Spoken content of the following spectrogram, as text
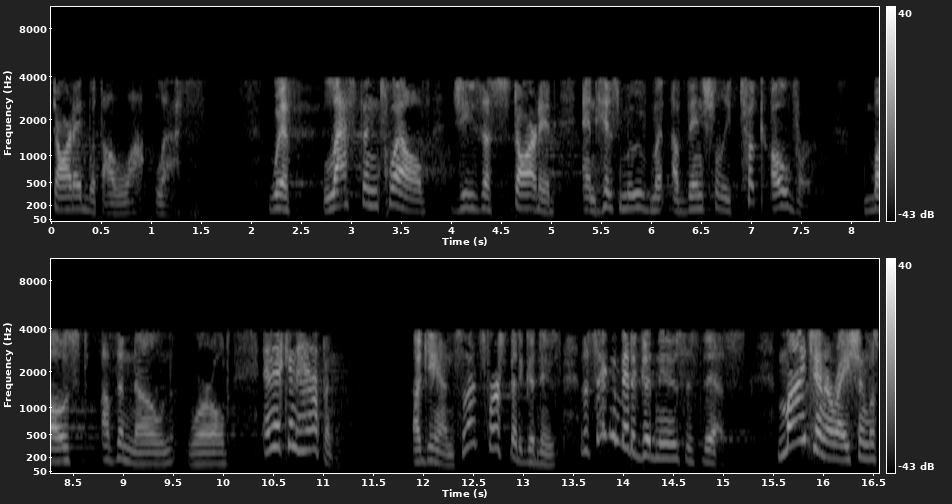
started with a lot less. With less than 12, Jesus started and his movement eventually took over most of the known world. And it can happen again. So that's first bit of good news. The second bit of good news is this. My generation was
